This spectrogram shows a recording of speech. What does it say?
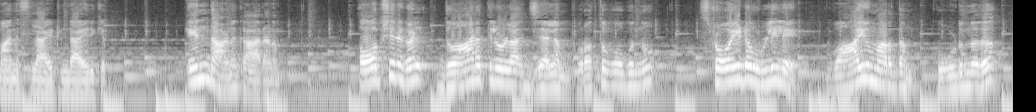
മനസ്സിലായിട്ടുണ്ടായിരിക്കും. എന്താണ് കാരണം? ഓപ്ഷനുകൾ ദ്വാരത്തിലുള്ള ജലം പുറത്തു പോകുന്നു സ്ട്രോയുടെ ഉള്ളിലെ വായുമർദ്ദം കൂടുന്നത്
